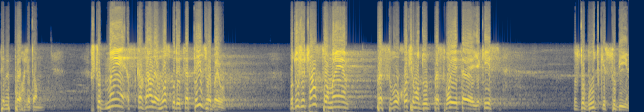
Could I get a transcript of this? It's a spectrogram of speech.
тими поглядом. Щоб ми сказали, Господи, це ти зробив. Бо дуже часто ми присво- хочемо присвоїти якісь здобутки собі.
